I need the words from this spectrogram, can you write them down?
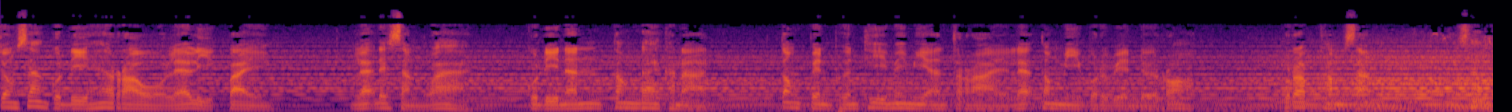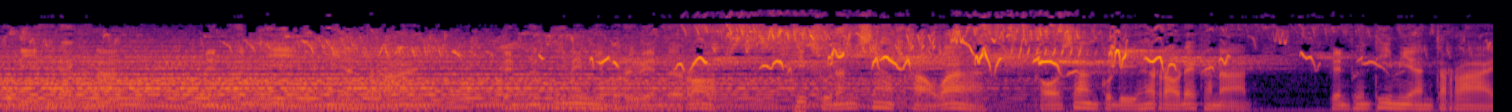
จงสร้างกุฏิให้เราและหลีกไป และได้สั่งว่า กุฏินั้นต้องได้ขนาด ต้องเป็นพื้นที่ไม่มีอันตรายและต้องมีบริเวณโดยรอบผู้รับคำสั่ง สร้างกุฏิให้ได้ขนาด เป็นพื้นที่มีอันตราย เป็นพื้นที่ไม่มีบริเวณโดยรอบภิกษุนั้นทราบข่าวว่า เขาสร้างกุฏิให้เราได้ขนาด เป็นพื้นที่มีอันตราย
